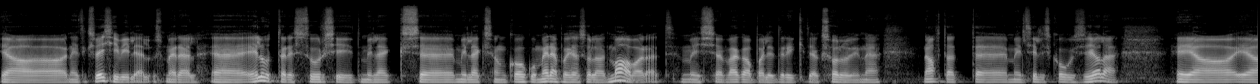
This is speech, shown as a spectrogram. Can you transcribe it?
ja näiteks vesiviljelus merel, eh, eluta ressursid, milleks, milleks on kogu merepõhjas olevad maavarad, mis on väga paljude riikide jaoks oluline, naftat meil sellises koguses ei ole. Ja, ja,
